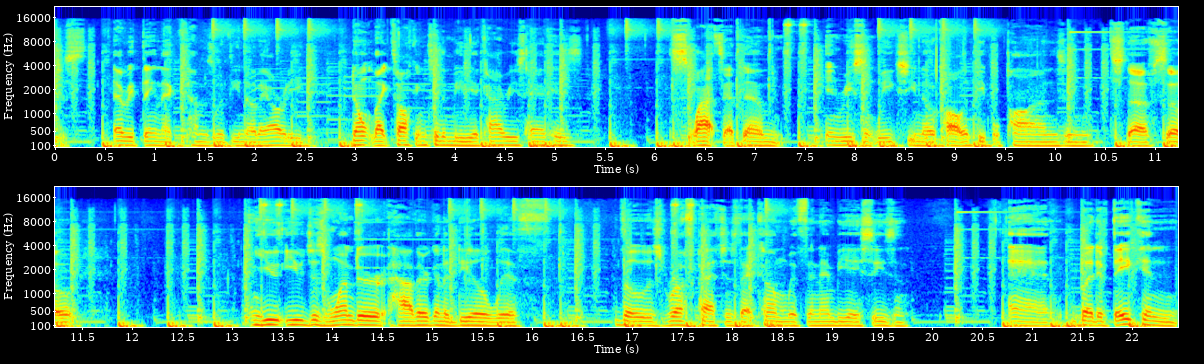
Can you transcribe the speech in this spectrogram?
just everything that comes with, you know, they already don't like talking to the media. Kyrie's had his swats at them in recent weeks, you know, calling people pawns and stuff. So you you just wonder how they're going to deal with those rough patches that come with an NBA season. And but if they can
